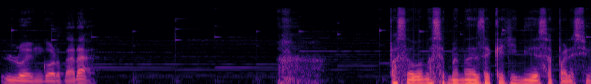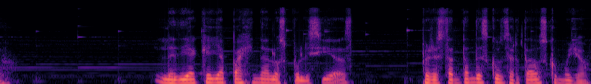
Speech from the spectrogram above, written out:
lo engordará. Pasado una semana desde que Ginny desapareció. Le di aquella página a los policías, pero están tan desconcertados como yo.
